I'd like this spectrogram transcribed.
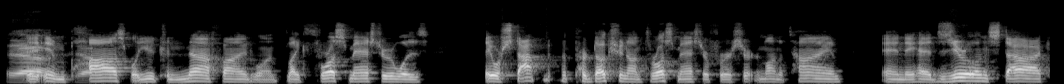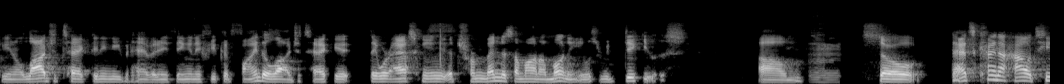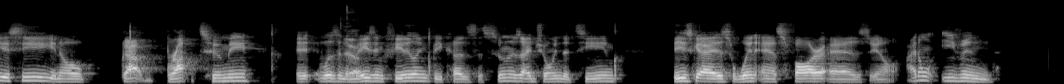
Yeah, impossible. Yeah. You cannot find one. Like Thrustmaster was, they were stopped production on Thrustmaster for a certain amount of time, and they had zero in stock. You know, Logitech didn't even have anything, and if you could find a Logitech, it they were asking a tremendous amount of money. It was ridiculous. Um, mm-hmm. so that's kind of how TSC, you know, got brought to me it was an yeah. amazing feeling because as soon as I joined the team, these guys went as far as you know. I don't even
